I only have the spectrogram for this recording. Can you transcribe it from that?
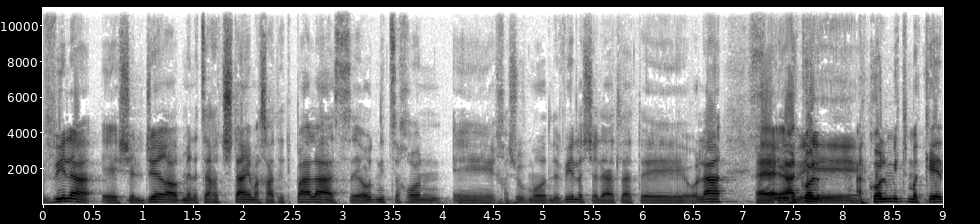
וילה אה, של ג'רארד מנצחת 2-1 את פאלאס, אה, עוד ניצחון אה, חשוב מאוד לווילה שלאט לאט עולה. הכל, הכל מתמקד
